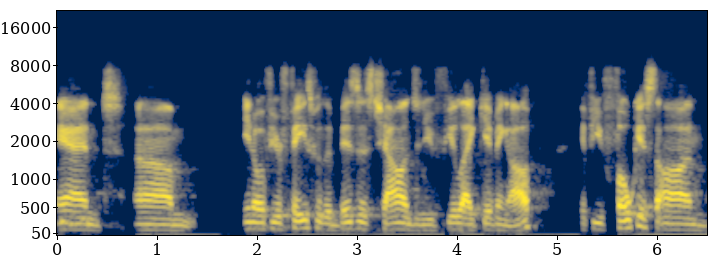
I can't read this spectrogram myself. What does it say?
And, um, you know, if you're faced with a business challenge and you feel like giving up, if you focus on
